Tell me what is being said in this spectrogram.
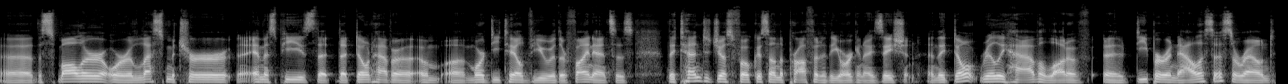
uh, the smaller or less mature MSPs that, that don't have a, a, a, more detailed view of their finances, they tend to just focus on the profit of the organization, and they don't really have a lot of uh, deeper analysis around,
